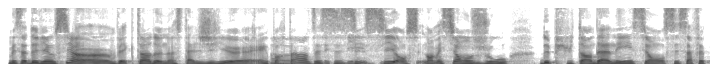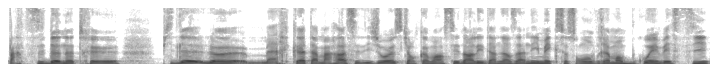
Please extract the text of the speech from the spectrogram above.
mais ça devient aussi un, un vecteur de nostalgie euh, important. Ah, c'est si, si, si on, non, mais si on joue depuis tant d'années, si on, si ça fait partie de notre, euh, puis le, le Tamara, c'est des joueuses qui ont commencé dans les dernières années, mais qui se sont vraiment beaucoup investies.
